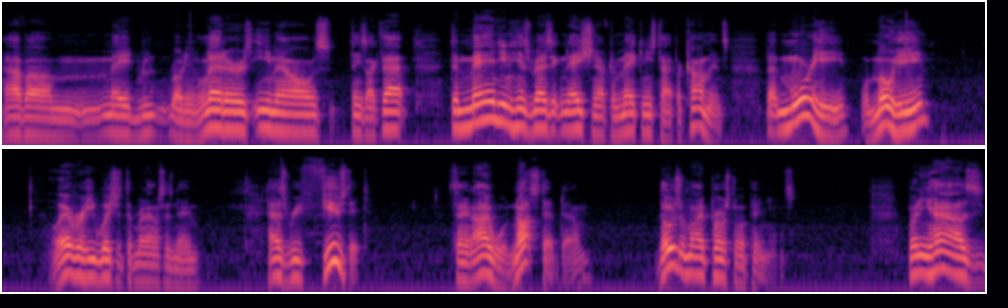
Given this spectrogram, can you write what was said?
have um, made wrote in letters, emails, things like that, demanding his resignation after making these type of comments. But Morhi, or Mohi, however he wishes to pronounce his name, has refused it, saying, I will not step down. Those are my personal opinions. But he has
